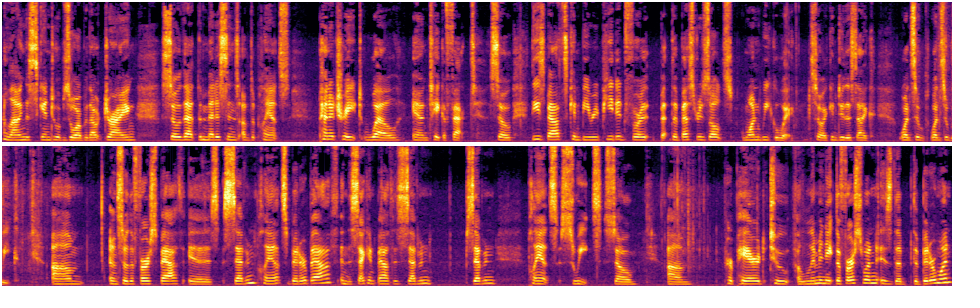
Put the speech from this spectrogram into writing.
allowing the skin to absorb without drying so that the medicines of the plants penetrate well and take effect. So these baths can be repeated for the best results one week away. So I can do this like once a, once a week. Um, and so the first bath is seven plants bitter bath, and the second bath is seven seven plants sweets. So um, prepared to eliminate the first one is the the bitter one.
